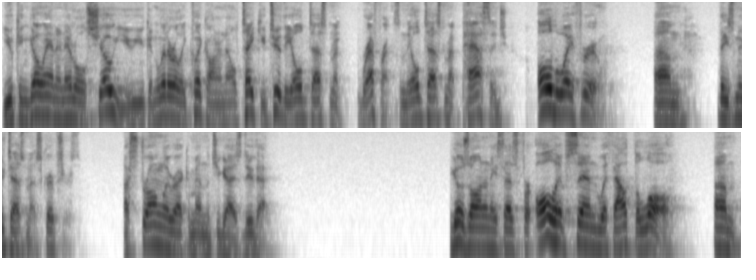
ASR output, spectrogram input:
you can go in and it'll show you. You can literally click on it and it'll take you to the Old Testament reference and the Old Testament passage all the way through. Um, these New Testament scriptures. I strongly recommend that you guys do that. He goes on and he says, For all have sinned without the law. Um,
